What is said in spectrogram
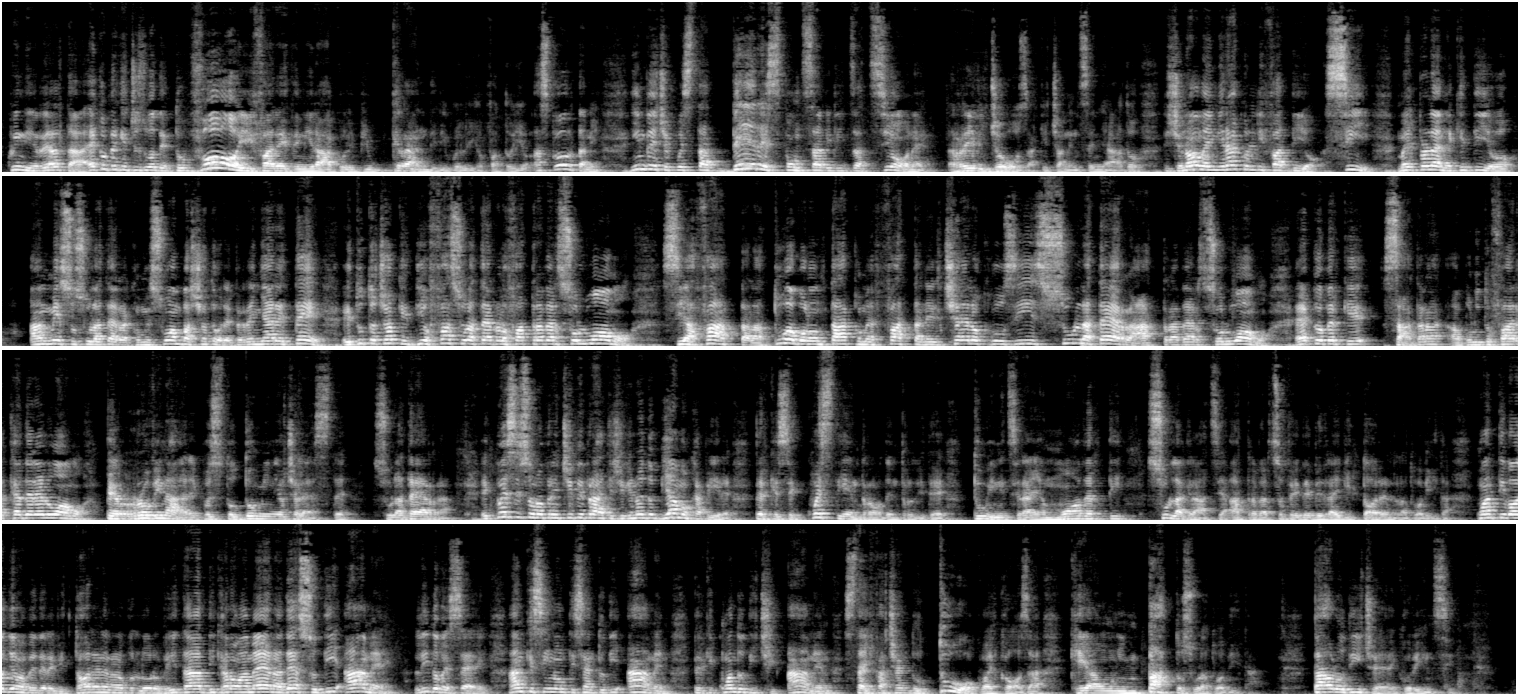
Quindi in realtà, ecco perché Gesù ha detto, voi farete miracoli più grandi di quelli che ho fatto io. Ascoltami, invece questa deresponsabilizzazione religiosa che ci hanno insegnato, dice no, ma i miracoli li fa Dio. Sì, ma il problema è che Dio ha messo sulla terra come suo ambasciatore per regnare te e tutto ciò che Dio fa sulla terra lo fa attraverso l'uomo. Sia fatta la tua volontà come è fatta nel cielo così sulla terra attraverso l'uomo. Ecco perché Satana ha voluto far cadere l'uomo per rovinare questo dominio celeste sulla terra. E questi sono principi pratici che noi dobbiamo capire, perché se questi entrano dentro di te, tu inizierai a muoverti sulla grazia attraverso fede e vedrai vittoria nella tua vita. Quanti vogliono vedere vittoria nella loro vita? Dicano amen, adesso di amen, lì dove sei, anche se non ti sento di amen, perché quando dici amen stai facendo tuo qualcosa che ha un impatto sulla tua vita. Paolo dice ai Corinzi,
